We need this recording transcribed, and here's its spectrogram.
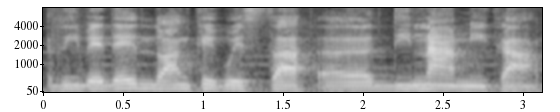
Rivedendo anche questa uh, dinamica,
